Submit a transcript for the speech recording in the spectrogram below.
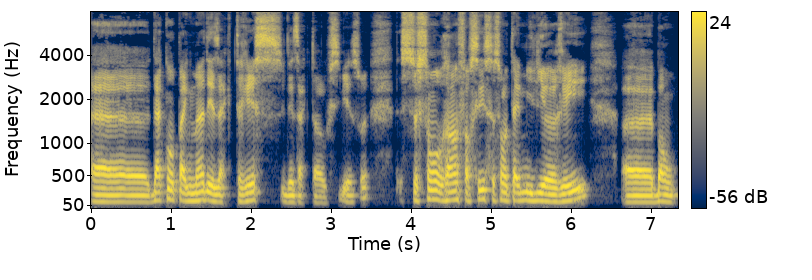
euh, d'accompagnement des actrices, des acteurs aussi, bien sûr, se sont renforcés, se sont améliorés. Euh, bon,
